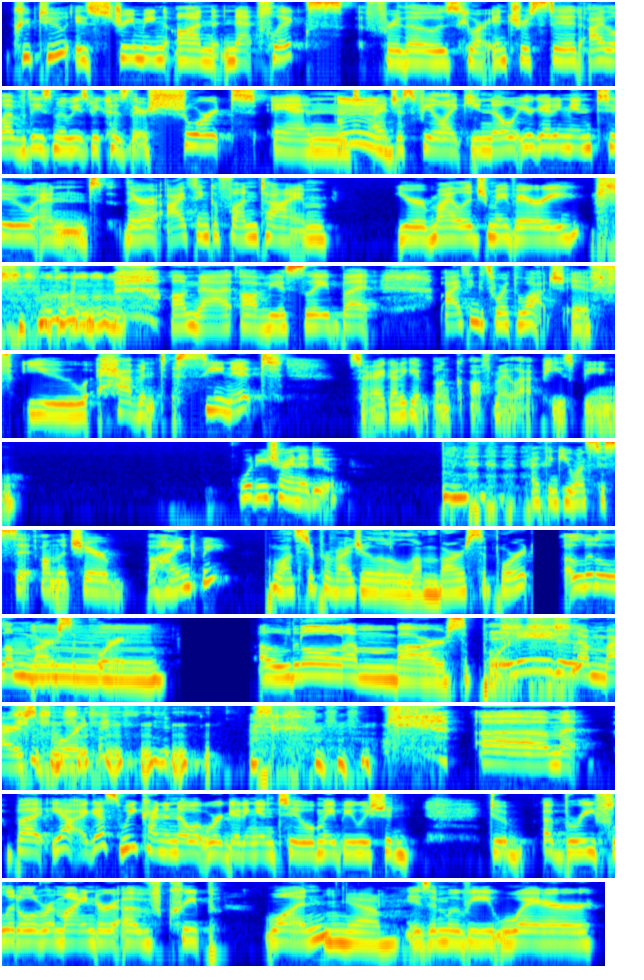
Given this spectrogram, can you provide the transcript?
Creep 2 is streaming on Netflix for those who are interested. I love these movies because they're short and mm. I just feel like you know what you're getting into and they're, I think, a fun time. Your mileage may vary on, on that, obviously, but I think it's worth a watch if you haven't seen it. Sorry, I got to get Bunk off my lap. He's being. What are you trying to do? I think he wants to sit on the chair behind me. Wants to provide you a little lumbar support. A little lumbar support. Mm. A little lumbar support. A support. little lumbar support. um, but yeah, I guess we kind of know what we're getting into. Maybe we should do a, a brief little reminder of Creep One. Yeah. is a movie where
